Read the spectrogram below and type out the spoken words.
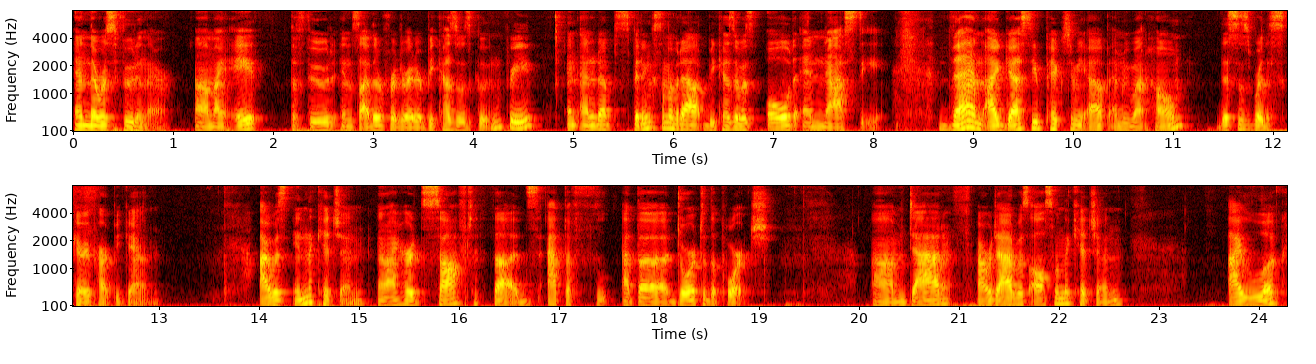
and there was food in there. Um I ate the food inside the refrigerator because it was gluten free and ended up spitting some of it out because it was old and nasty. Then I guess you picked me up and we went home. This is where the scary part began. I was in the kitchen and I heard soft thuds at the fl- at the door to the porch. Um, dad, our dad was also in the kitchen. I look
